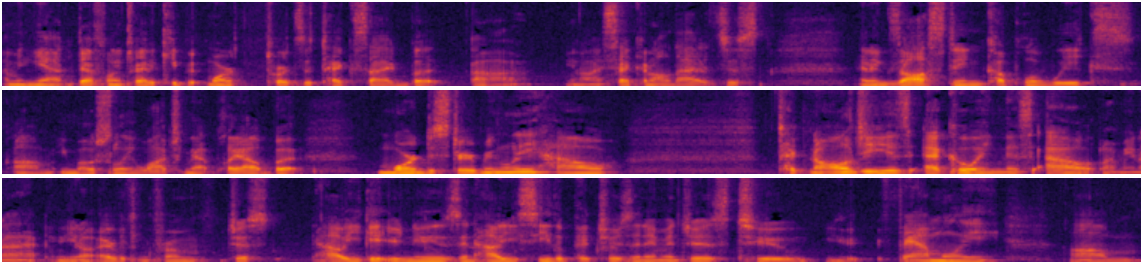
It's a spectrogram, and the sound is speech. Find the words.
I mean, yeah, definitely try to keep it more towards the tech side, but uh, you know, I second all that. It's just an exhausting couple of weeks um, emotionally watching that play out, but more disturbingly, how technology is echoing this out. I mean, I you know everything from just how you get your news and how you see the pictures and images to your family. Um,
